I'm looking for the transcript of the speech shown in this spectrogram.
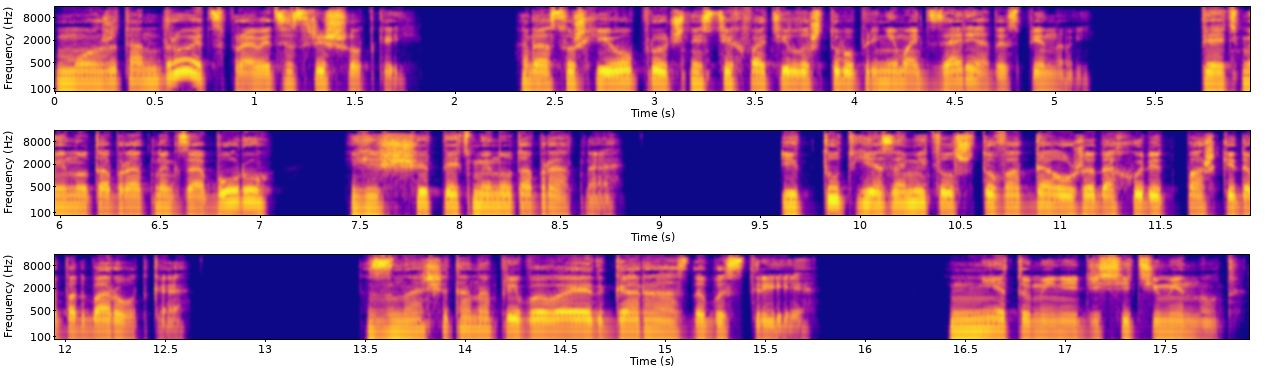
Может, андроид справится с решеткой? Раз уж его прочности хватило, чтобы принимать заряды спиной. Пять минут обратно к забору, еще пять минут обратно. И тут я заметил, что вода уже доходит Пашке до подбородка. Значит, она прибывает гораздо быстрее. Нет у меня десяти минут.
